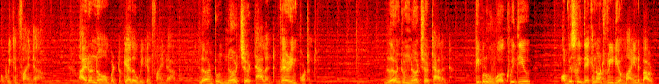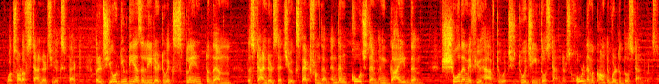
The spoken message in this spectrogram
but we can find out. I don't know, but together we can find out. Learn to nurture talent, very important. Learn to nurture talent. People who work with you, obviously, they cannot read your mind about what sort of standards you expect, but it's your duty as a leader to explain to them the standards that you expect from them and then coach them and guide them. Show them if you have to, to achieve those standards. Hold them accountable to those standards.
